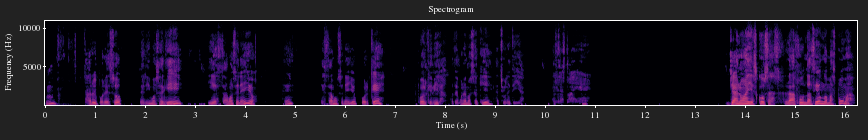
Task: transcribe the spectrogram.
¿m? Claro, y por eso venimos aquí y estamos en ello. ¿eh? Estamos en ello. ¿Por qué? Porque mira, te ponemos aquí la chuletilla. El texto ¿eh? Ya no hay excusas. La Fundación Goma Espuma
